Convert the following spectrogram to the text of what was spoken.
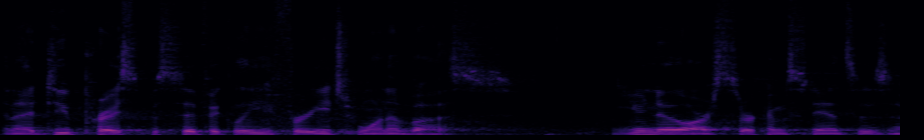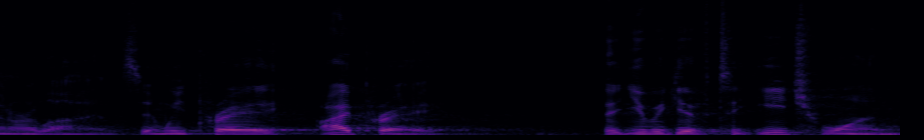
And I do pray specifically for each one of us. You know our circumstances in our lives. And we pray, I pray, that you would give to each one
